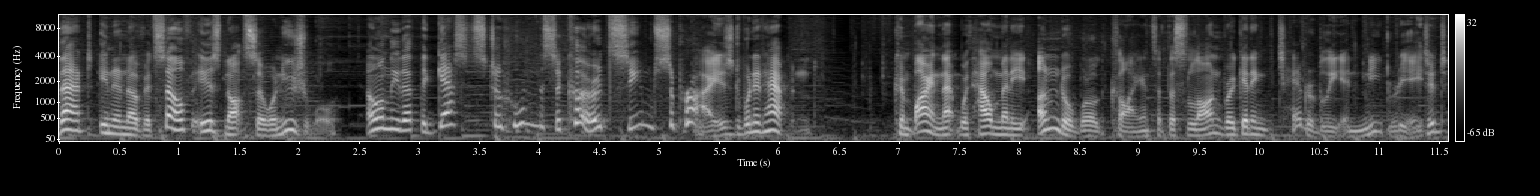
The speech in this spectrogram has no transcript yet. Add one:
That, in and of itself, is not so unusual, only that the guests to whom this occurred seemed surprised when it happened. Combine that with how many underworld clients at the salon were getting terribly inebriated,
